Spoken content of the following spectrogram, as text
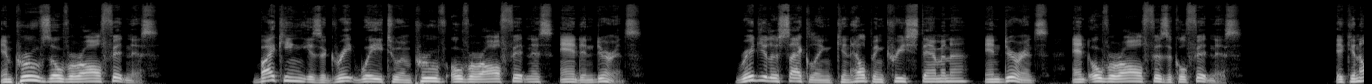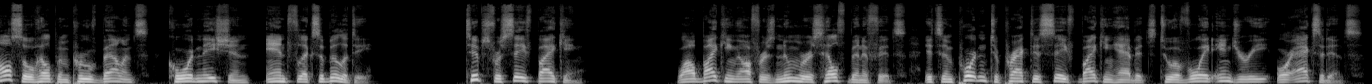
Improves overall fitness. Biking is a great way to improve overall fitness and endurance. Regular cycling can help increase stamina, endurance, and overall physical fitness. It can also help improve balance, coordination, and flexibility. Tips for safe biking. While biking offers numerous health benefits, it's important to practice safe biking habits to avoid injury or accidents.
